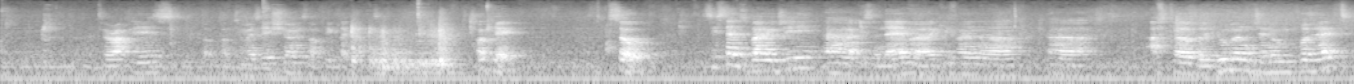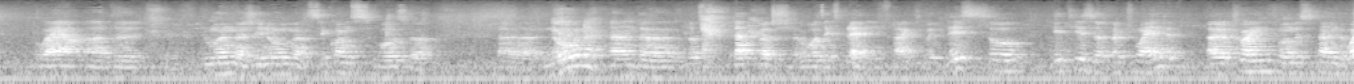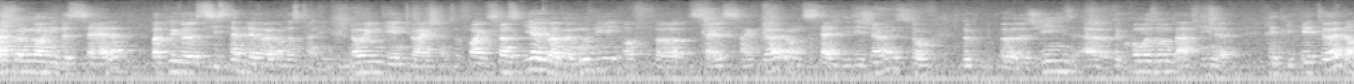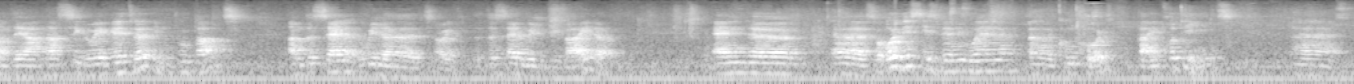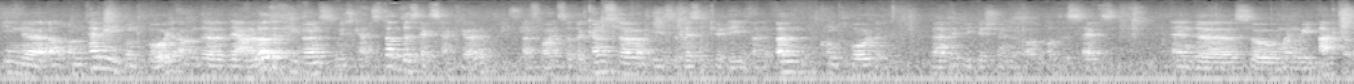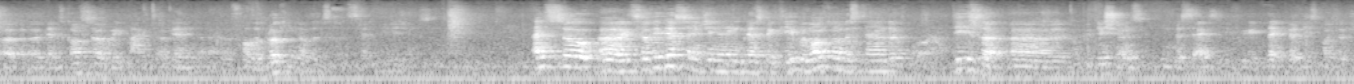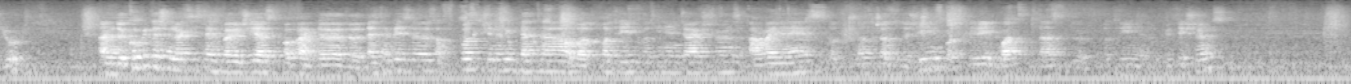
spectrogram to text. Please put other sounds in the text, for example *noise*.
therapies, optimizations, and things like that. Okay, so systems biology uh, is a name uh, given uh, after the Human Genome Project, where uh, the human genome sequence was uh, uh, known and uh, not that much was explained, in fact, with this. So it is a, a trend uh, trying to understand what's going on in the cell, but with a system level understanding, knowing the interaction. So for instance, here you have a movie of uh, cell cycle and cell division. So the genes, the chromosomes have been replicated and they are now segregated in two parts. And the cell will, uh, sorry, the cell will divide. And uh, uh, so all this is very well uh, controlled by proteins uh, in, uh, on timing control, and there are a lot of events which can stop the cell cycle. And for instance, the cancer is basically an uncontrolled replication of, of the cells. And uh, so when we act uh, against cancer, we act again uh, for the blocking of the cell divisions. And so uh, it's a reverse engineering perspective. We want to understand uh, these uh, uh, computations in the cells, if we take uh, this point of view. And the computational systems biology has provided uh, databases of post-genomic data about protein-protein interactions, RNAs, so not just the genes, but really what does the protein computations.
